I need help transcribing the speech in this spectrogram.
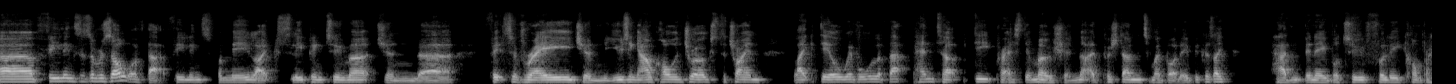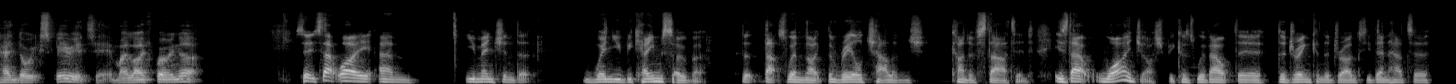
uh, feelings as a result of that. Feelings for me like sleeping too much and uh, fits of rage and using alcohol and drugs to try and like deal with all of that pent up depressed emotion that I pushed down into my body because I hadn't been able to fully comprehend or experience it in my life growing up. So is that why um, you mentioned that when you became sober, that that's when like the real challenge kind of started? Is that why, Josh? Because without the the drink and the drugs, you then had to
